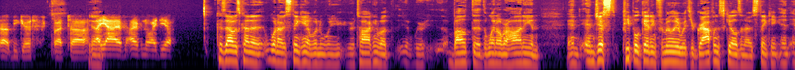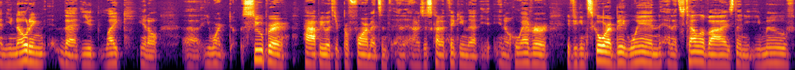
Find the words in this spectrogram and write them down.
That'd be good. But uh, Yeah. yeah, yeah I, have, I have no idea. Because that was kind of what I was thinking of when, when you were talking about about the, the win over Hani and, and and just people getting familiar with your grappling skills. And I was thinking, and, and you noting that you'd like, you know, uh, you weren't super happy with your performance. And, and I was just kind of thinking that, you know, whoever, if you can score a big win and it's televised, then you, you move,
